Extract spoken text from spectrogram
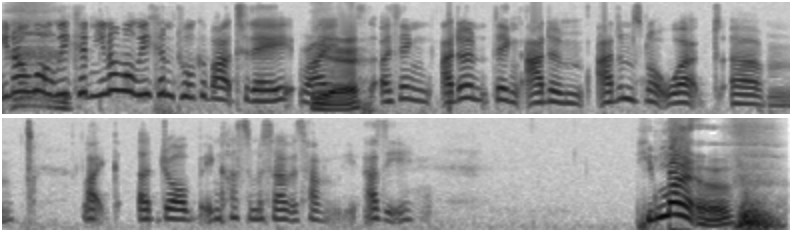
You know what we can, you know what we can talk about today, right? Yeah. I think I don't think Adam Adam's not worked um like a job in customer service, have has he? He might have.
